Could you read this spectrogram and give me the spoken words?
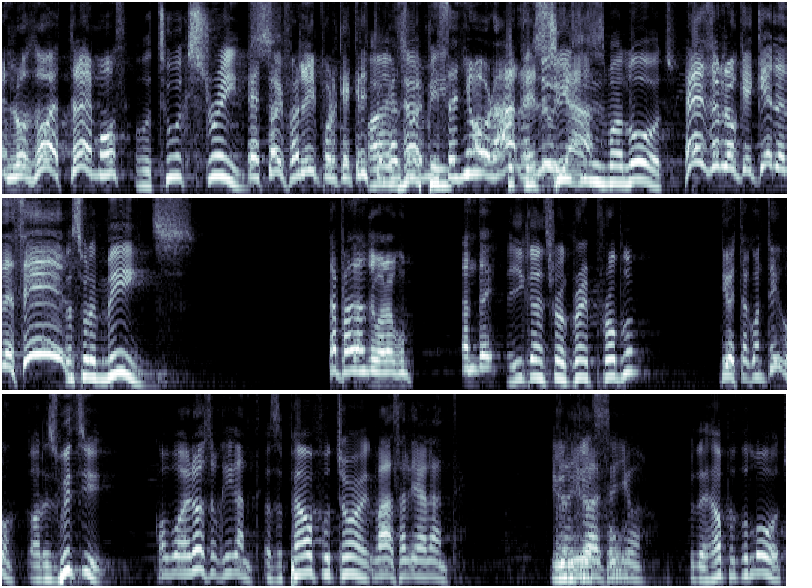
en los dos extremos, On the two extremes, estoy feliz porque Cristo I am Jesús es mi Señor. Aleluya. Is my Lord. Eso es lo que quiere decir. That's what it means. ¿Estás pasando por algún problema grande? Are you going through a great problem? Dios está contigo. God is with you. Como poderoso gigante. As a powerful giant, Va a salir adelante. to ayuda del Señor. with the help of the Lord.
